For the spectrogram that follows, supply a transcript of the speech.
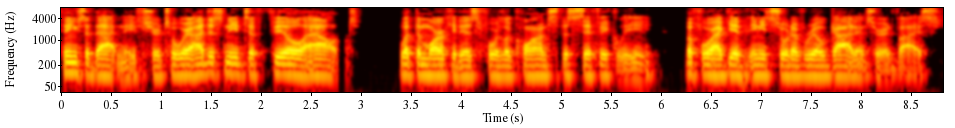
Things of that nature to where I just need to fill out what the market is for Laquon specifically before I give any sort of real guidance or advice.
